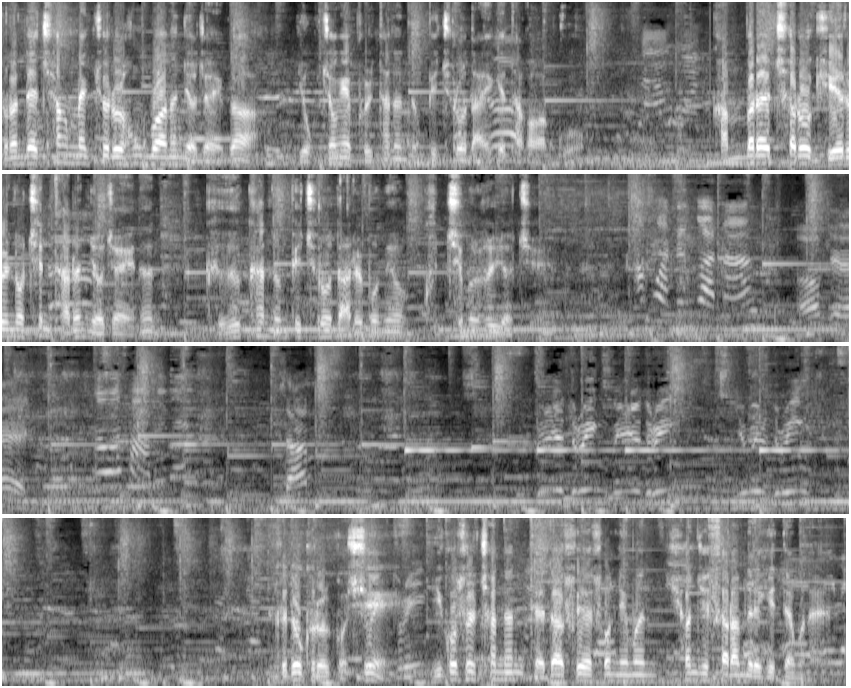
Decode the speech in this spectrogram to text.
그런데 창맥주를 홍보하는 여자애가 욕정에 불타는 눈빛으로 나에게 다가왔고 간발의 차로 기회를 놓친 다른 여자애는 그윽한 눈빛으로 나를 보며 군침을 흘렸지. 그도 그럴 것이 이곳을 찾는 대다수의 손님은 현지 사람들이기 때문에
